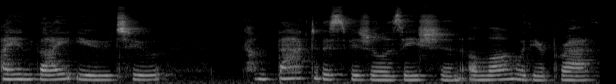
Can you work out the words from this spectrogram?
I invite you to Come back to this visualization along with your breath.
